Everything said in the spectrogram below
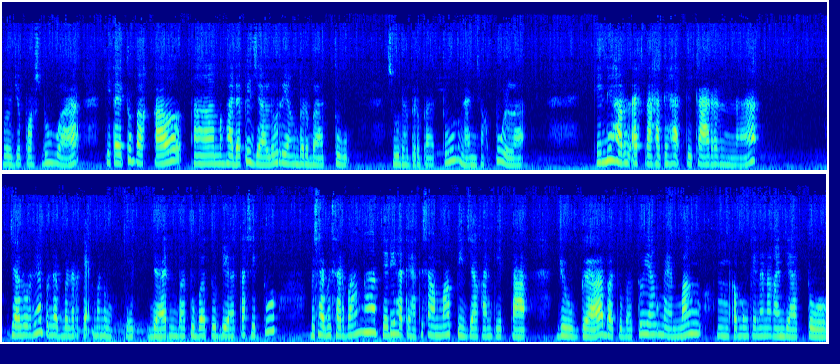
menuju pos 2, kita itu bakal uh, menghadapi jalur yang berbatu. Sudah berbatu, nanjak pula. Ini harus ekstra hati-hati karena jalurnya benar-benar kayak menukik dan batu-batu di atas itu besar-besar banget. Jadi hati-hati sama pijakan kita. Juga batu-batu yang memang hmm, kemungkinan akan jatuh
